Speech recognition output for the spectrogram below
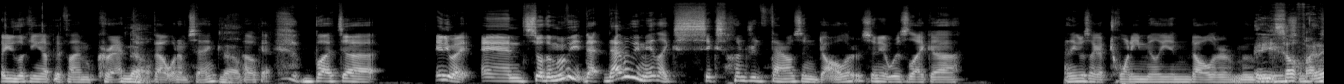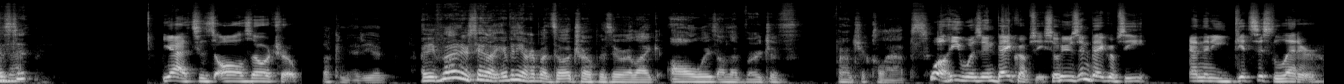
are you looking up if i'm correct No. about what i'm saying No. okay but uh anyway and so the movie that that movie made like $600000 and it was like a I think it was like a twenty million dollar movie. And he like self-financed that. it. Yeah, it's, it's all Zoetrope. Fucking idiot. I mean, from my understanding, like everything I heard about Zoetrope is they were like always on the verge of financial collapse. Well, he was in bankruptcy, so he was in bankruptcy, and then he gets this letter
